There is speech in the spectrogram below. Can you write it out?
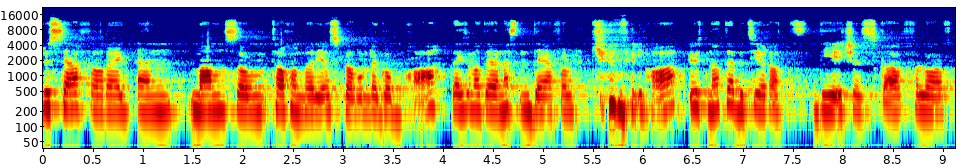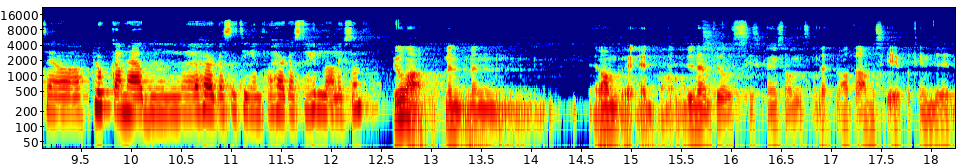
du ser for deg en mann som tar hånda di og spør om det går bra. Liksom at Det er nesten det folk vil ha. Uten at det betyr at de ikke skal få lov til å plukke ned den høyeste tingen fra høyeste hylla, liksom. Jo da, men, men ja, du nevnte jo sist gang sånn, sånn dette med at damer skriver på Tinder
